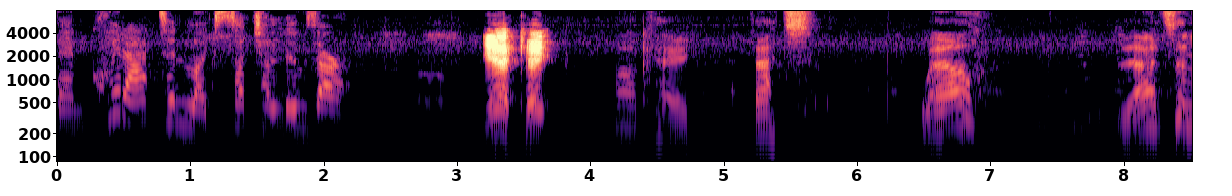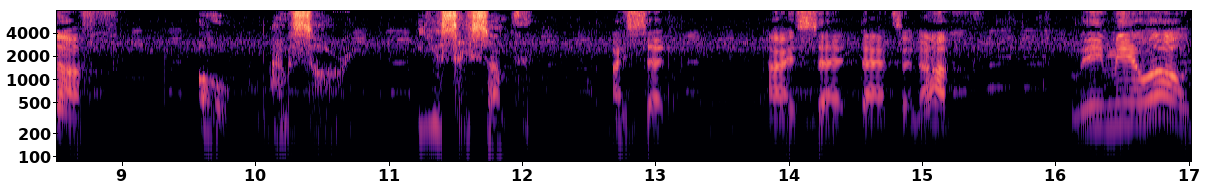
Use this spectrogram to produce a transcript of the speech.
Then quit acting like such a loser. Yeah, Kate. Okay, that's. Well, that's enough. Oh, I'm sorry. You say something. I said. I said that's enough. Leave me alone.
